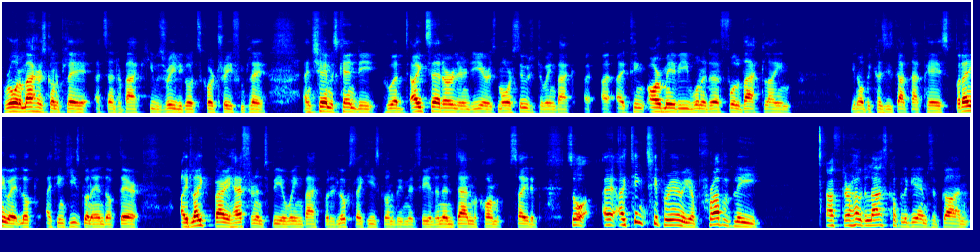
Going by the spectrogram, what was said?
Ronan Maher's going to play at centre back. He was really good, scored three from play. And Seamus Kennedy, who had, I'd said earlier in the year is more suited to wing back, I, I, I think, or maybe one of the full back line, you know, because he's got that pace. But anyway, look, I think he's going to end up there. I'd like Barry Heffernan to be a wing back, but it looks like he's going to be midfield, and then Dan McCormack beside him. So I, I think Tipperary are probably, after how the last couple of games have gone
